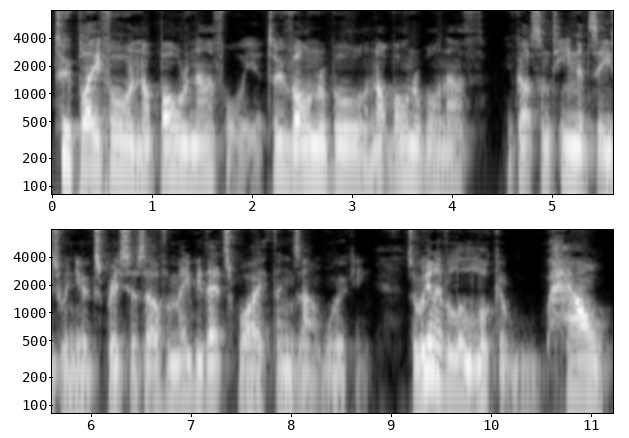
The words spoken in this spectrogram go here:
too playful and not bold enough, or you're too vulnerable or not vulnerable enough. You've got some tendencies when you express yourself, and maybe that's why things aren't working. So we're going to have a little look at how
